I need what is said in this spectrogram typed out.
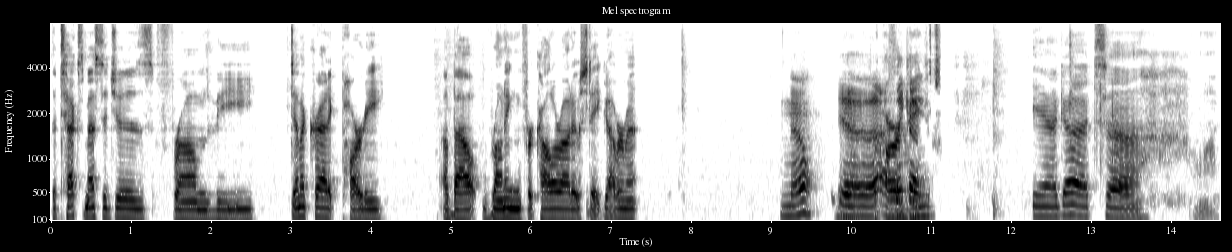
the text messages from the Democratic Party about running for Colorado state government? No. The Uh, I think I, Ds. Yeah, I got. Uh, hold on.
